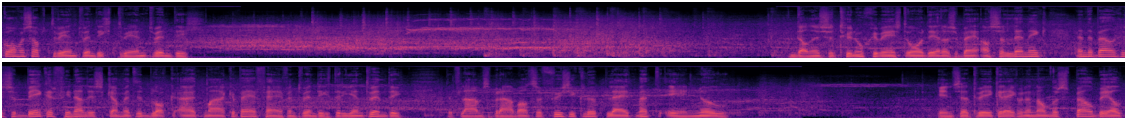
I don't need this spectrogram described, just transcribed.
komen ze op 22-22. Dan is het genoeg geweest, oordelen ze bij Asselenik. En de Belgische bekerfinalist kan met dit blok uitmaken bij 25-23. De Vlaams-Brabantse fusieclub leidt met 1-0. In set 2 krijgen we een ander spelbeeld.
